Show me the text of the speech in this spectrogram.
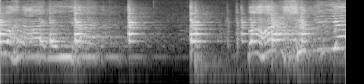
बहन आ गई है। बहन सुखिया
